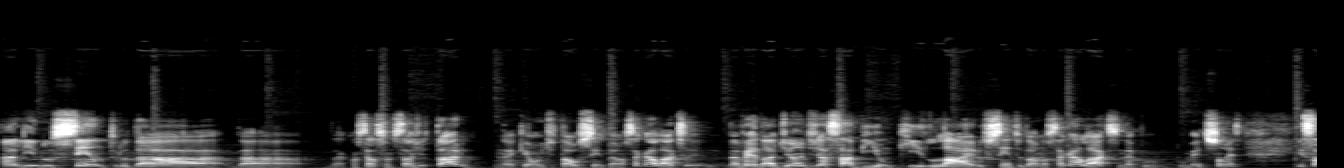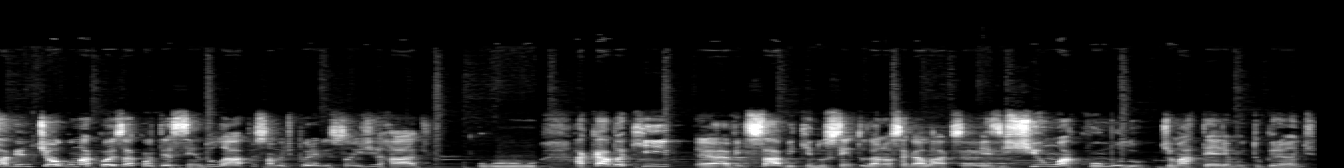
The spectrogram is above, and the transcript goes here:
ali no centro da, da, da constelação de Sagitário, né, que é onde está o centro da nossa galáxia. Na verdade, antes já sabiam que lá era o centro da nossa galáxia, né, por, por medições, e sabiam que tinha alguma coisa acontecendo lá, principalmente por emissões de rádio. O, acaba que é, a gente sabe que no centro da nossa galáxia existia um acúmulo de matéria muito grande,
